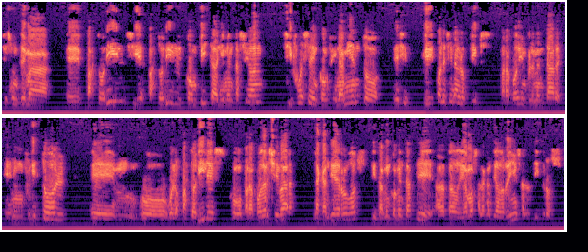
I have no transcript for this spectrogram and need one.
si es un tema eh, pastoril, si es pastoril con pista de alimentación, si fuese en confinamiento, es decir, cuáles eran los tips para poder implementar en un freestall eh, o, o en los pastoriles como para poder llevar la cantidad de robots que también comentaste, adaptado, digamos, a la cantidad de ordeños, a los litros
